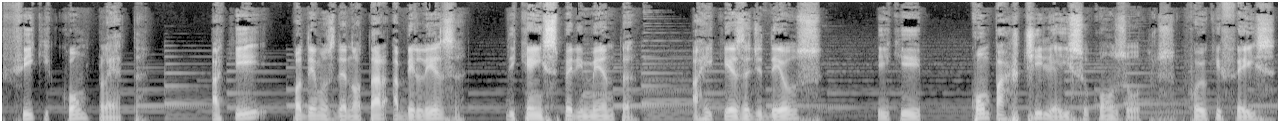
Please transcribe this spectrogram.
fique completa. Aqui podemos denotar a beleza de quem experimenta a riqueza de Deus e que compartilha isso com os outros. Foi o que fez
